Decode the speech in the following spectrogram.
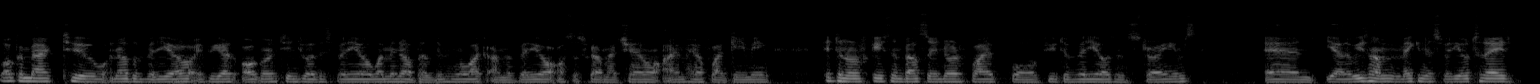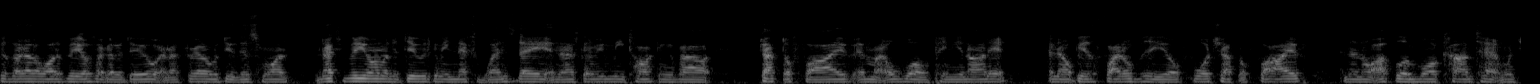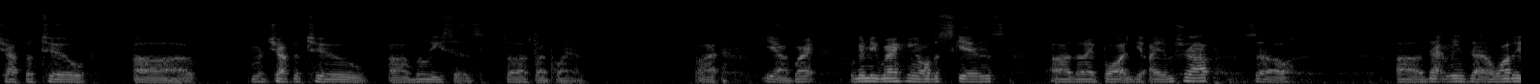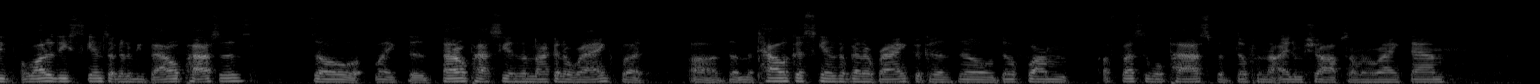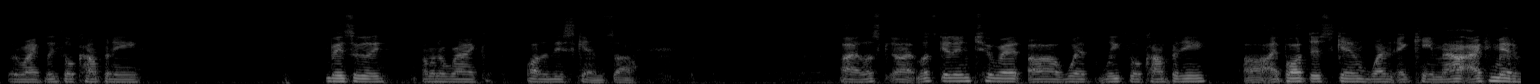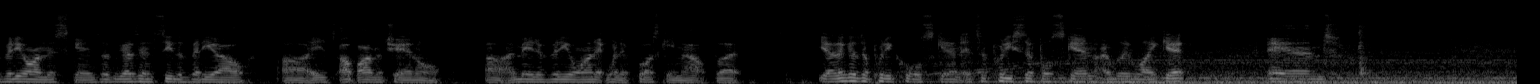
Welcome back to another video. If you guys are going to enjoy this video, let me know by leaving a like on the video or subscribe my channel. I'm Hailfly Gaming. Hit the notification bell so you're notified for future videos and streams. And yeah, the reason I'm making this video today is because I got a lot of videos I gotta do and I figured I would do this one. The next video I'm gonna do is gonna be next Wednesday and that's gonna be me talking about chapter 5 and my overall opinion on it. And that'll be the final video for chapter 5 and then I'll upload more content when chapter two, uh, when chapter two uh, releases. So that's my plan. But yeah, right, we're gonna be ranking all the skins uh, that I bought in the item shop. So uh, that means that a lot of a lot of these skins are gonna be battle passes. So like the battle pass skins, I'm not gonna rank, but uh, the Metallica skins I'm gonna rank because they'll they're from a festival pass, but the item shop, so I'm gonna rank them. I'm gonna rank Lethal Company. Basically, I'm gonna rank a lot of these skins. So, all right, let's all right, let's get into it uh, with Lethal Company. Uh, I bought this skin when it came out. I actually made a video on this skin, so if you guys didn't see the video, uh, it's up on the channel. Uh, I made a video on it when it first came out, but yeah, I think it's a pretty cool skin. It's a pretty simple skin. I really like it, and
